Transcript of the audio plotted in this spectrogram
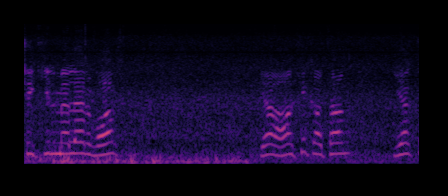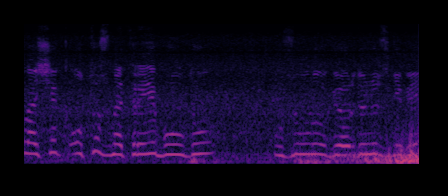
çekilmeler var. Ya hakikaten yaklaşık 30 metreyi buldu. Uzunluğu gördüğünüz gibi.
